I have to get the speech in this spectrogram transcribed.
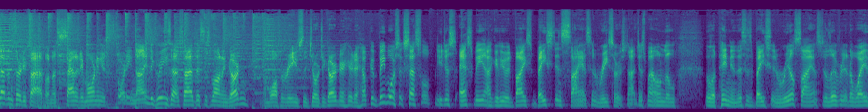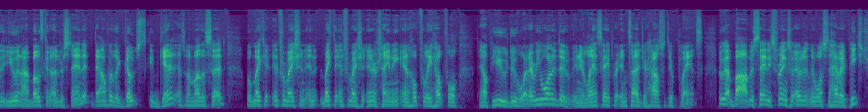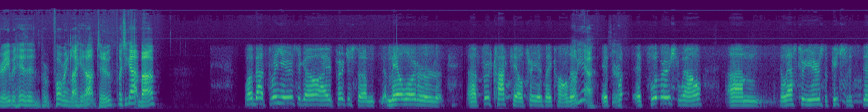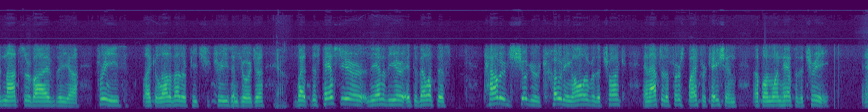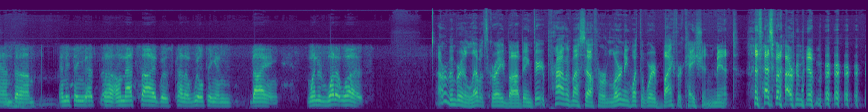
735 on a Saturday morning. It's 49 degrees outside. This is Lawn and Garden. I'm Walter Reeves, the Georgia Gardener, here to help you be more successful. You just ask me, I'll give you advice based in science and research, not just my own little little opinion. This is based in real science, delivered in a way that you and I both can understand it, down where the goats can get it, as my mother said. We'll make it information and make the information entertaining and hopefully helpful to help you do whatever you want to do in your landscape or inside your house with your plants. We've got Bob in Sandy Springs who evidently wants to have a peach tree, but his isn't performing like it ought to. What you got, Bob? Well, about three years ago, I purchased a mail order uh, fruit cocktail tree, as they called it. Oh, yeah. It sure. it flourished well. Um, the last two years, the peach did not survive the uh, freeze like a lot of other peach trees in Georgia. Yeah. But this past year, the end of the year, it developed this powdered sugar coating all over the trunk and after the first bifurcation up on one half of the tree. And um, anything that uh, on that side was kind of wilting and dying. Wondered what it was. I remember in 11th grade, Bob, being very proud of myself for learning what the word bifurcation meant. that's what I remember.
